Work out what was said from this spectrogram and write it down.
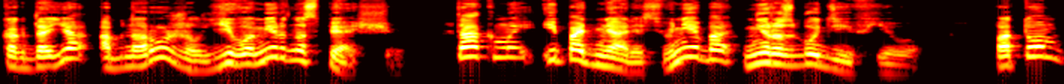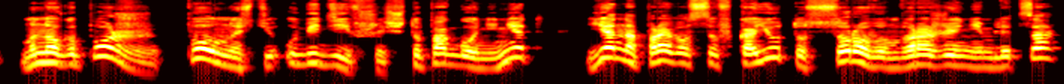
когда я обнаружил его мирно спящим. Так мы и поднялись в небо, не разбудив его. Потом, много позже, полностью убедившись, что погони нет, я направился в каюту с суровым выражением лица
